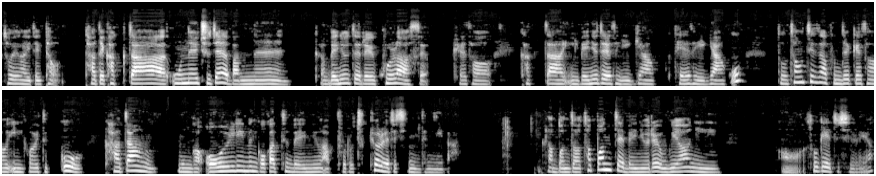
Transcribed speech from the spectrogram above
저희가 이제 다, 다들 각자 오늘 주제에 맞는 그런 메뉴들을 골라왔어요. 그래서 각자 이 메뉴들에서 얘기하고, 대해서 얘기하고, 또 청취자분들께서 이걸 듣고 가장 뭔가 어울리는 것 같은 메뉴 앞으로 투표를 해주시면 됩니다. 그럼 먼저 첫 번째 메뉴를 우연히 어, 소개해 주실래요?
